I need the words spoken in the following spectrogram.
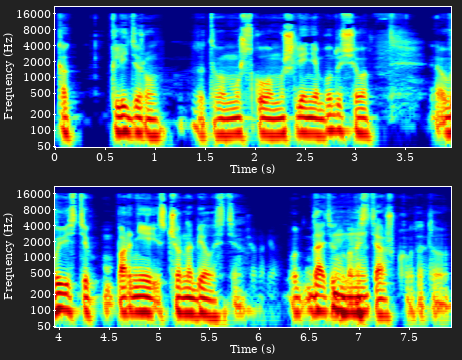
как к лидеру этого мужского мышления будущего, э, вывести парней из черно-белости. Вот дать mm-hmm. растяжку вот эту.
